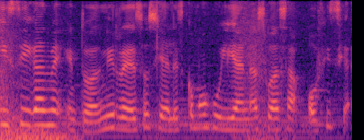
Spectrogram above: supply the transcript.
y síganme en todas mis redes sociales como Juliana Suaza Oficial.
